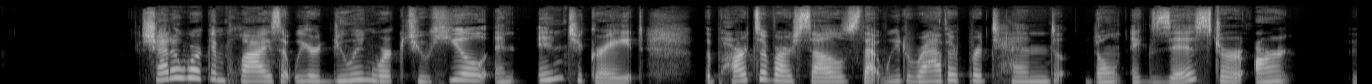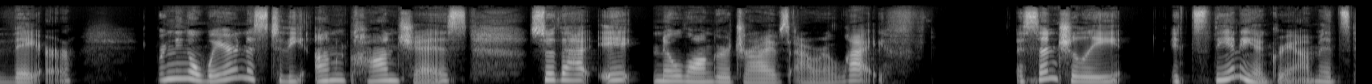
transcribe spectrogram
Shadow work implies that we are doing work to heal and integrate the parts of ourselves that we'd rather pretend don't exist or aren't there bringing awareness to the unconscious so that it no longer drives our life. Essentially, it's the Enneagram. It's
